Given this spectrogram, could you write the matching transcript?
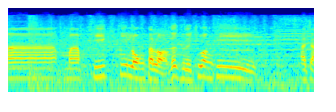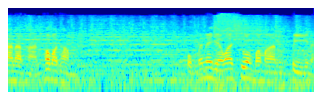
มามาพีคที่ลงตลอดก็คือช่วงที่อาจารย์อาหารเข้ามาทำ ผมไม่แน่ใจว่าช่วงประมาณปีไหน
